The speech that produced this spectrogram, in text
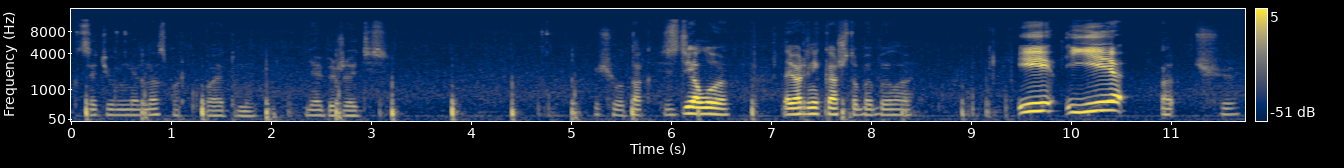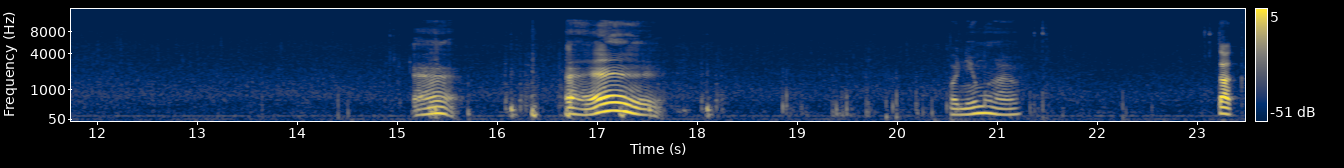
Кстати, у меня насморк, поэтому не обижайтесь. Еще вот так сделаю. Наверняка, чтобы было. И... Е... А, чё? А. -а. Понимаю. Так,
